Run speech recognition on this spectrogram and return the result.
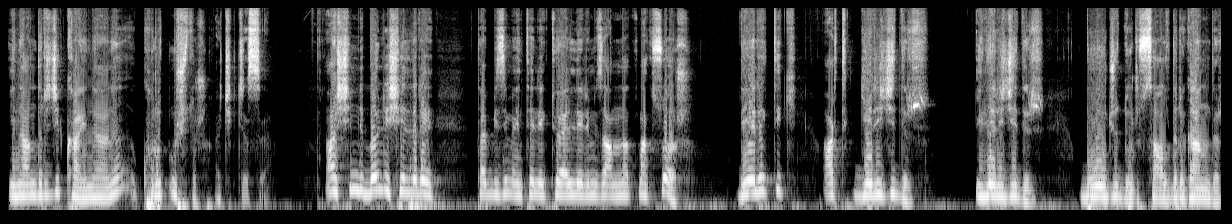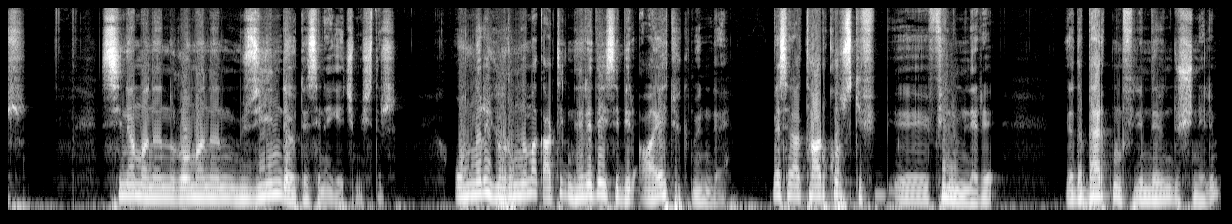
inandırıcı kaynağını kurutmuştur açıkçası. Ama şimdi böyle şeyleri tabi bizim entelektüellerimize anlatmak zor. Diyalektik artık gericidir, ilericidir, boğucudur, saldırgandır. Sinemanın, romanın, müziğin de ötesine geçmiştir. Onları yorumlamak artık neredeyse bir ayet hükmünde. Mesela Tarkovski e, filmleri ya da Bergman filmlerini düşünelim.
